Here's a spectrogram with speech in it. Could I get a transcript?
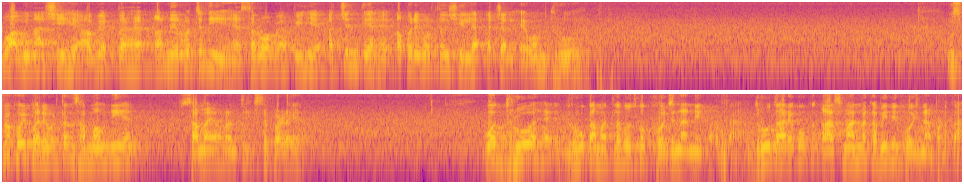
वो अविनाशी है, अव्यक्त है, अनिर्वचनीय है, सर्वव्यापी है, अचिंत्य है, अपरिवर्तनशील है, अचल एवं ध्रुव है। उसमें कोई परिवर्तन संभव नहीं है, समय और अंतरिक्ष से पड़े वो ध्रुव है, ध्रुव का मतलब उसको खोजना नहीं पड़ता। ध्रुव तारे को आसमान में कभी नहीं खोजना पड़ता।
